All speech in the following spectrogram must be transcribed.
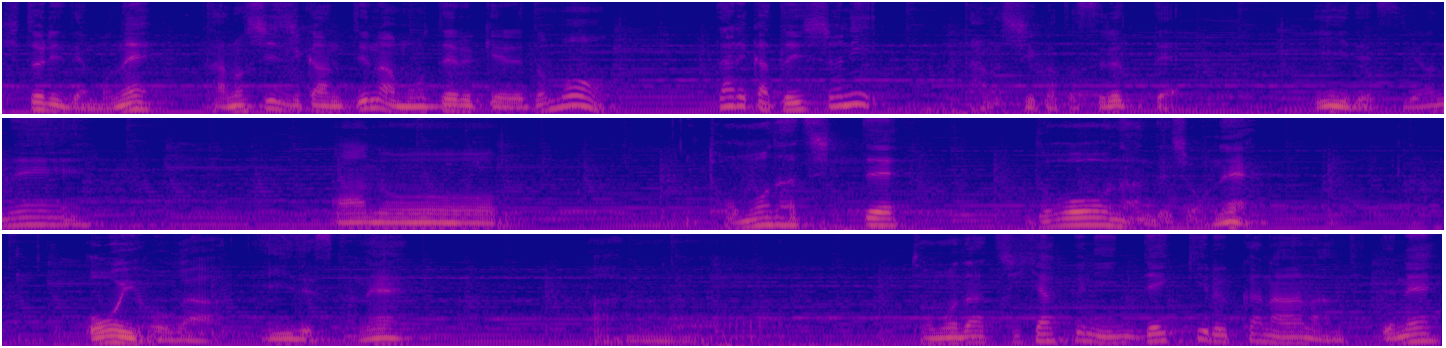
一人でもね楽しい時間っていうのは持てるけれども誰かと一緒に楽しいことするっていいですよね。あの友達ってどうなんでしょうね。多い方がいいですかね。あの友達100人できるかななんて言ってね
